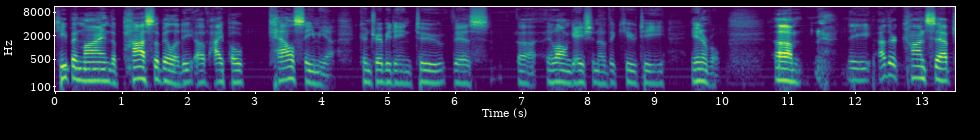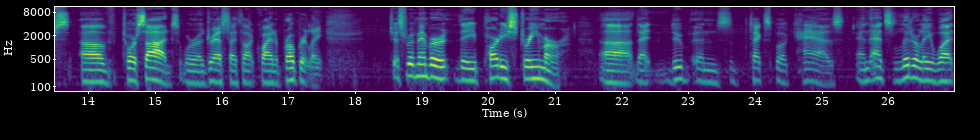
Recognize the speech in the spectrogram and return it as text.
keep in mind the possibility of hypocalcemia contributing to this uh, elongation of the QT interval. Um, the other concepts of torsades were addressed, I thought, quite appropriately. Just remember the party streamer uh, that Dubin's textbook has, and that's literally what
